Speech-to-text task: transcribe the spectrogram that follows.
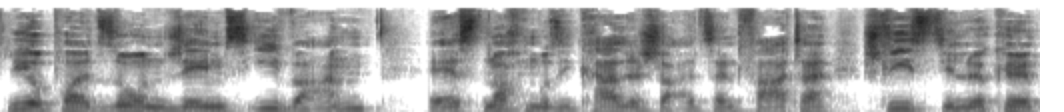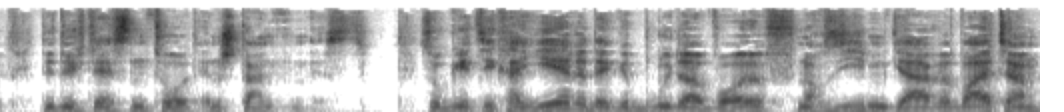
Leopolds Sohn James Ivan, er ist noch musikalischer als sein Vater, schließt die Lücke, die durch dessen Tod entstanden ist. So geht die Karriere der Gebrüder Wolf noch sieben Jahre weiter,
